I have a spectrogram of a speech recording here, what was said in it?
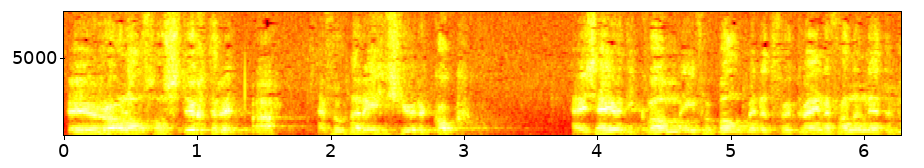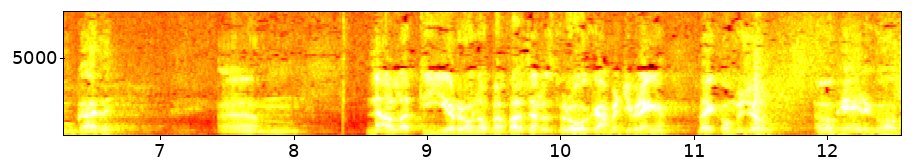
Eh, Ronald van Stuchteren. Ah, Hij vroeg naar regisseur de Kok. Hij zei dat hij kwam in verband met het verdwijnen van de nette Boegarde. ehm, nou, laat die Ronald maar vast naar het verhoorkamertje brengen. Wij komen zo. Oké, de Kok.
